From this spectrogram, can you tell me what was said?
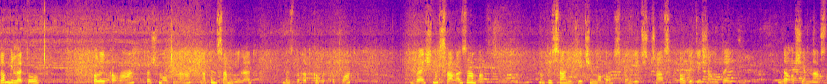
Do biletów kolejkowa też można na ten sam bilet bez dodatkowych opłat wejść na salę zabaw. Na tej sali dzieci mogą spędzić czas od 10 do 18.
